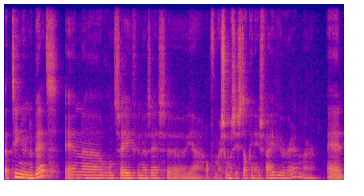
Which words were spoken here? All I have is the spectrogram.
Eh, Tien uur naar bed en rond zeven, zes, ja. Of maar soms is het ook ineens vijf uur, hè. Maar, en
